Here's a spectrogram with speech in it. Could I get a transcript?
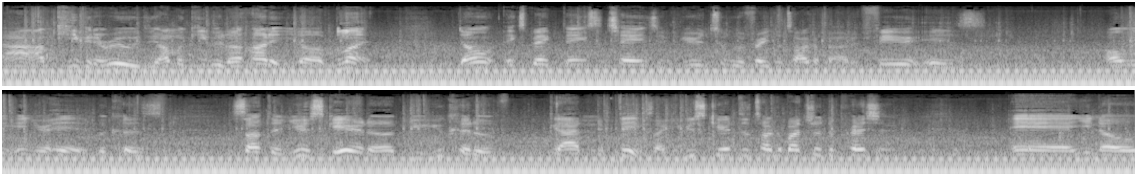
I, am keeping it real with you. I'm gonna keep it a hundred, you know, blunt. Don't expect things to change if you're too afraid to talk about it. Fear is only in your head because something you're scared of, you, you could have gotten it fixed. Like if you're scared to talk about your depression, and you know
